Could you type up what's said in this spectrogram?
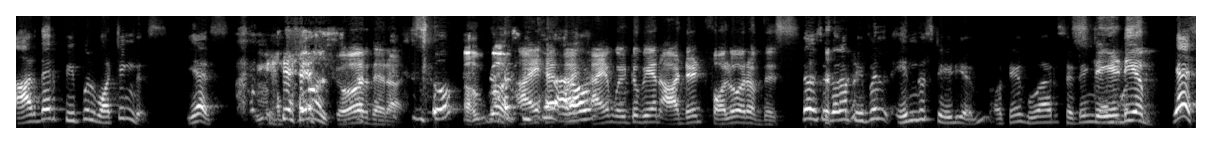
are there people watching this? Yes. of course, sure there are. So, of course. I have around- I am going to be an ardent follower of this. No, so there are people in the stadium, okay, who are sitting. and watching- stadium? Yes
